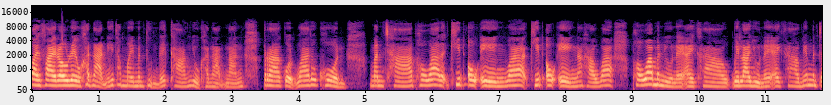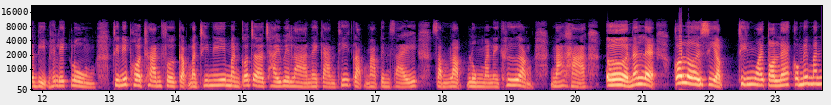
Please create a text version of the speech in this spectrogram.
Wi-Fi เราเร็วขนาดนี้ทำไมมันถึงได้ค้างอยู่ขนาดนั้น ปรากฏว่าทุกคนมันช้า เพราะว่าคิดเอาเองว่าคิดเอาเองนะคะว่า เพราะว่ามันอยู่ใน iCloud เวลาอยู่ใน iCloud เนี่ยมันจะบีบให้เล็กลง ทีนี้พอ transfer กลับมาที่นี่มันก็จะใช้เวลาในการที่กลับมาเป็นไซส์สำหรับลงมาในเครื่องนะคะ เออ นั่นแหละ ก็เลยเสียบทิ้งไว้ตอนแรกก็ไม่มั่น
